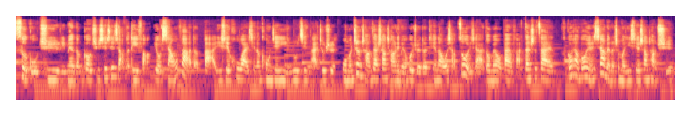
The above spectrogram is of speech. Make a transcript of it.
涩谷区域里面能够去歇歇脚的地方，有想法的把一些户外型的空间引入进来。就是我们正常在商场里面会觉得，天呐，我想坐一下都没有办法，但是在共享公园下面的这么一些商场区。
